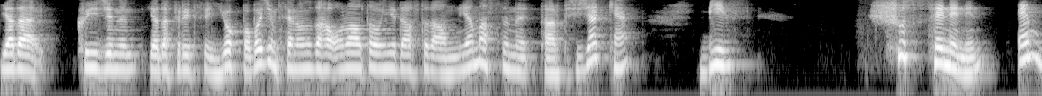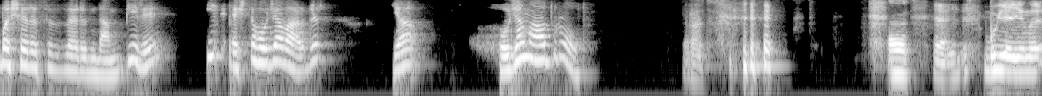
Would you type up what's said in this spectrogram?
ya da Kıyıcı'nın ya da Fritz'in yok babacım sen onu daha 16-17 haftada anlayamazsını tartışacakken biz şu senenin en başarısızlarından biri ilk beşte hoca vardır. Ya hoca mağdur oldu. Evet. Evet. Yani bu yayını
